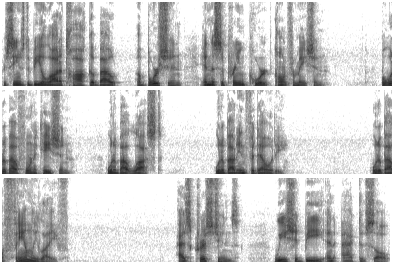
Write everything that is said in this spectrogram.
There seems to be a lot of talk about abortion and the Supreme Court confirmation. But what about fornication? What about lust? What about infidelity? What about family life? As Christians, we should be an active salt,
